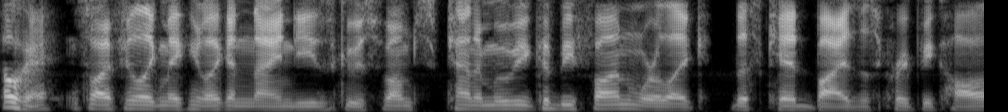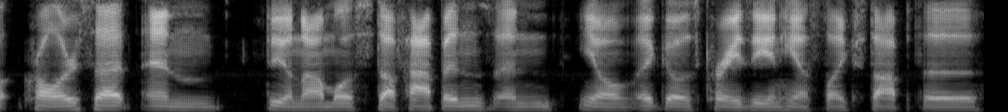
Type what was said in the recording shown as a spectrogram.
Okay. So I feel like making like a '90s Goosebumps kind of movie could be fun, where like this kid buys this creepy craw- crawler set and the anomalous stuff happens, and you know it goes crazy, and he has to like stop the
